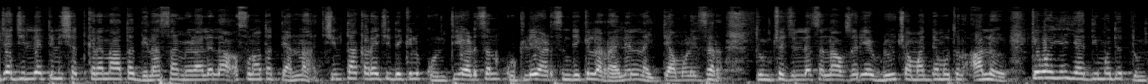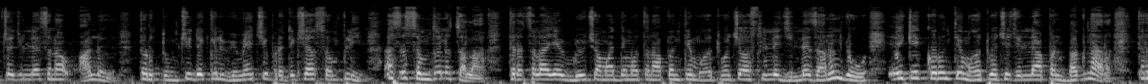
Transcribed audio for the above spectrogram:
ज्या जिल्ह्यातील शेतकऱ्यांना आता दिलासा मिळालेला असून आता त्यांना चिंता करायची देखील कोणती अडचण कुठलीही अडचण देखील राहिलेली नाही. त्यामुळे जर तुमच्या जिल्ह्याचं नाव जर या व्हिडिओच्या माध्यमातून आलं किंवा या यादीमध्ये तुमच्या जिल्ह्याचं नाव आलं तर तुमची देखील विम्याची प्रतीक्षा संपली असं समजून चला. तर चला या व्हिडिओच्या माध्यमातून आपण ते महत्त्वाचे असलेले जिल्हे जाणून घेऊ. एक एक करून ते महत्त्वाचे जिल्हे आपण बघणार तर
